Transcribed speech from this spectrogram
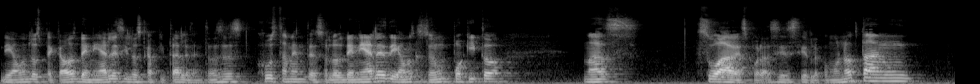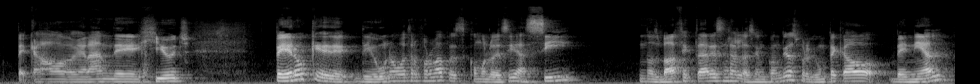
digamos, los pecados veniales y los capitales. Entonces, justamente eso, los veniales, digamos, que son un poquito más suaves, por así decirlo, como no tan pecado grande, huge, pero que de, una u otra forma, pues, como lo decía, sí nos va a afectar esa relación con Dios, porque un pecado venial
